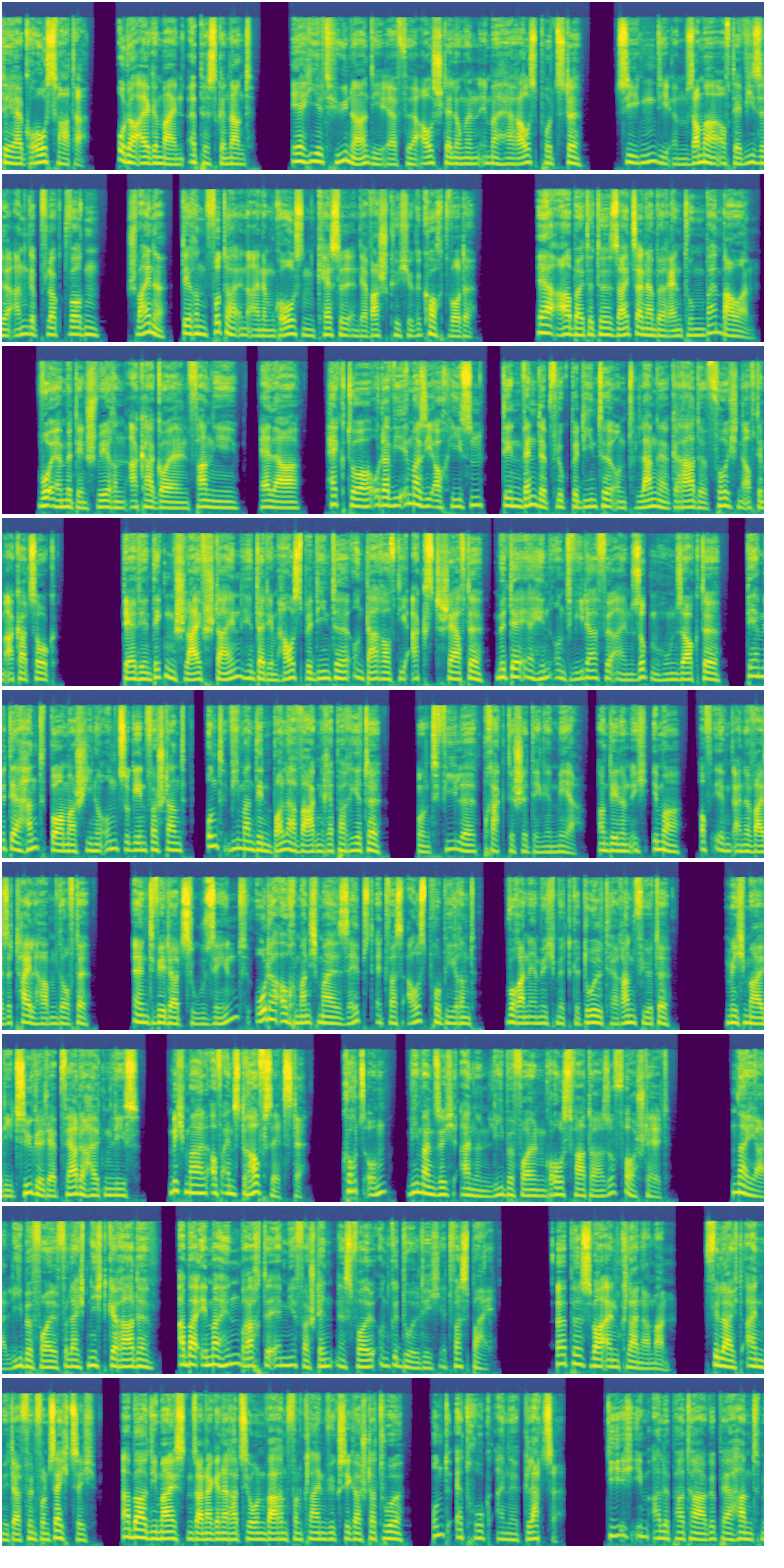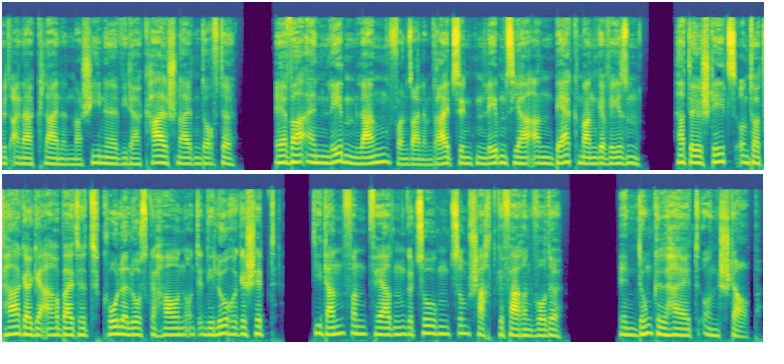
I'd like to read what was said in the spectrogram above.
der Großvater oder allgemein Öppes genannt. Er hielt Hühner, die er für Ausstellungen immer herausputzte, Ziegen, die im Sommer auf der Wiese angepflockt wurden, Schweine, deren Futter in einem großen Kessel in der Waschküche gekocht wurde. Er arbeitete seit seiner Berentung beim Bauern, wo er mit den schweren Ackergäulen Fanny, Ella, Hector oder wie immer sie auch hießen, den Wendepflug bediente und lange gerade Furchen auf dem Acker zog, der den dicken Schleifstein hinter dem Haus bediente und darauf die Axt schärfte, mit der er hin und wieder für ein Suppenhuhn sorgte, der mit der Handbohrmaschine umzugehen verstand und wie man den Bollerwagen reparierte und viele praktische Dinge mehr, an denen ich immer auf irgendeine Weise teilhaben durfte. Entweder zusehend oder auch manchmal selbst etwas ausprobierend, woran er mich mit Geduld heranführte, mich mal die Zügel der Pferde halten ließ, mich mal auf eins draufsetzte. Kurzum, wie man sich einen liebevollen Großvater so vorstellt. Naja, liebevoll vielleicht nicht gerade, aber immerhin brachte er mir verständnisvoll und geduldig etwas bei. Öppes war ein kleiner Mann, vielleicht 1,65 Meter, aber die meisten seiner Generation waren von kleinwüchsiger Statur, und er trug eine Glatze, die ich ihm alle paar Tage per Hand mit einer kleinen Maschine wieder kahl schneiden durfte. Er war ein Leben lang, von seinem 13. Lebensjahr an, Bergmann gewesen, hatte stets unter Tage gearbeitet, Kohle losgehauen und in die Lore geschippt, die dann von Pferden gezogen zum Schacht gefahren wurde. In Dunkelheit und Staub.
